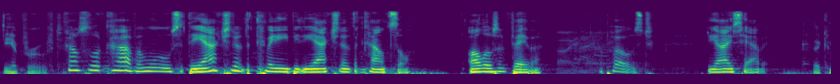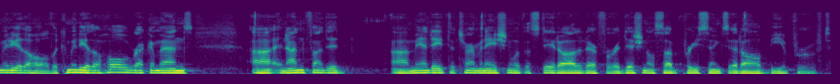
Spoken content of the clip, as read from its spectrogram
be approved. Councilor Carver moves that the action of the committee be the action of the council. All those in favor? Opposed? The ayes have it. The Committee of the Whole. The Committee of the Whole recommends uh, an unfunded uh, mandate determination with the state auditor for additional sub-precincts at all be approved.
